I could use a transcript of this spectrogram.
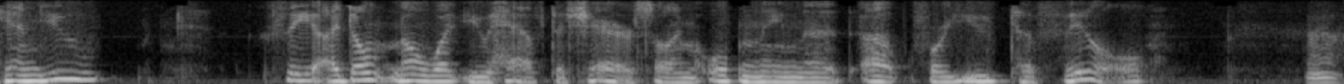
Can you see? I don't know what you have to share, so I'm opening it up for you to fill. Mm.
